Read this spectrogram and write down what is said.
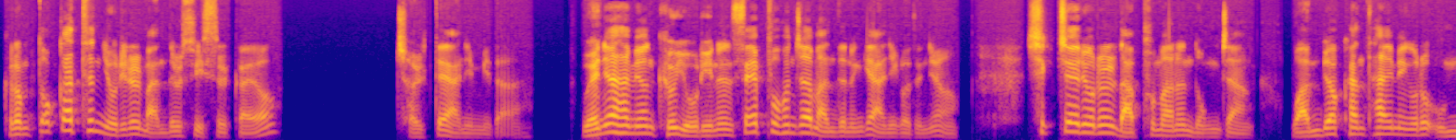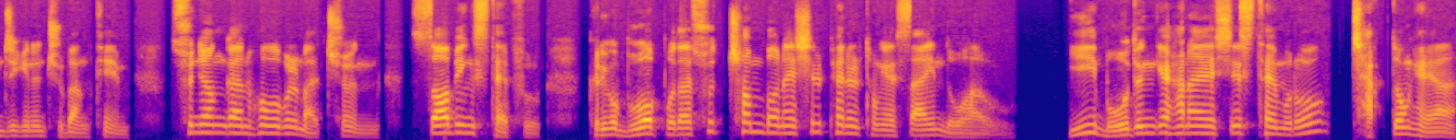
그럼 똑같은 요리를 만들 수 있을까요? 절대 아닙니다. 왜냐하면 그 요리는 세프 혼자 만드는 게 아니거든요. 식재료를 납품하는 농장, 완벽한 타이밍으로 움직이는 주방팀, 수년간 호흡을 맞춘 서빙 스태프, 그리고 무엇보다 수천 번의 실패를 통해 쌓인 노하우. 이 모든 게 하나의 시스템으로 작동해야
